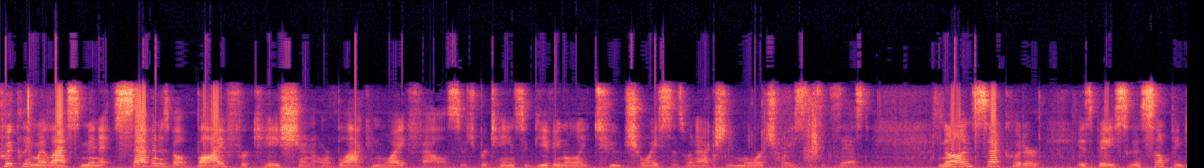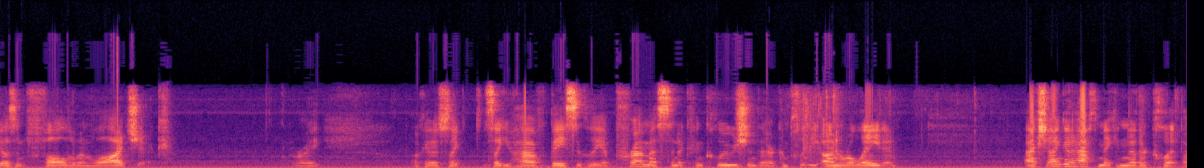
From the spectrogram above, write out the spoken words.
quickly my last minute, seven is about bifurcation or black and white fallacy, which pertains to giving only two choices when actually more choices exist. Non sequitur is basically when something doesn't follow in logic, right? Okay, it's like it's like you have basically a premise and a conclusion that are completely unrelated. Actually, I'm going to have to make another clip. i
